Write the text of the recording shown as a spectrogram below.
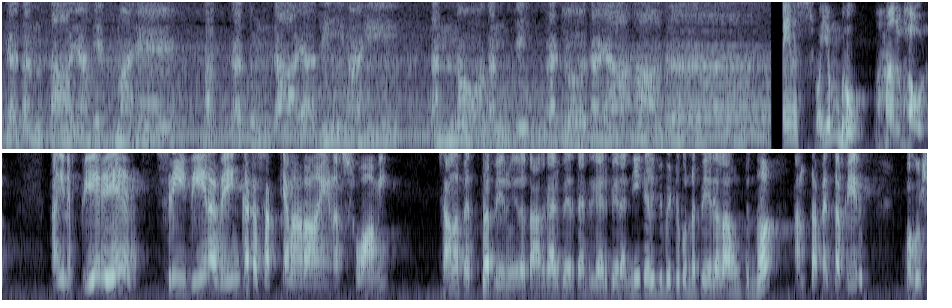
एकदन्ताय विद्महे वक्रतुण्डाय धीमहि तन्नो दन्ति प्रचोदयात् ఆయన స్వయంభూ మహానుభావుడు ఆయన పేరే శ్రీ వీర వెంకట సత్యనారాయణ స్వామి చాలా పెద్ద పేరు ఏదో తాతగారి పేరు తండ్రి గారి పేరు అన్నీ కలిపి పెట్టుకున్న పేరు ఎలా ఉంటుందో అంత పెద్ద పేరు బహుశ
